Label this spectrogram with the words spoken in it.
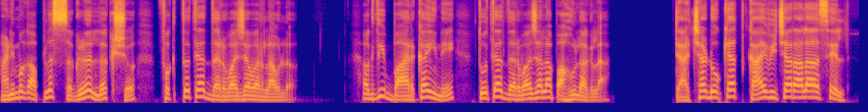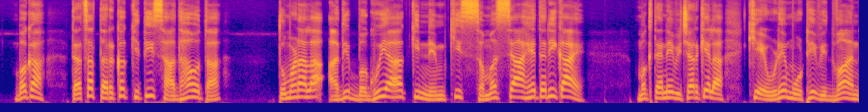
आणि मग आपलं सगळं लक्ष फक्त त्या दरवाजावर लावलं. अगदी बारकाईने तो त्या दरवाजाला पाहू लागला. त्याच्या डोक्यात काय विचार आला असेल? बघा त्याचा तर्क किती साधा होता. तो म्हणाला आधी बघूया की नेमकी समस्या आहे तरी काय. मग त्याने विचार केला की एवढे मोठे विद्वान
